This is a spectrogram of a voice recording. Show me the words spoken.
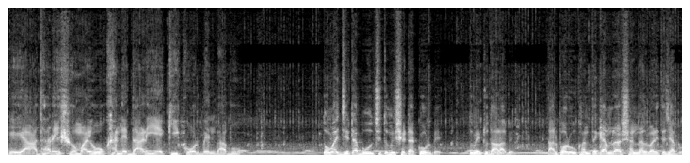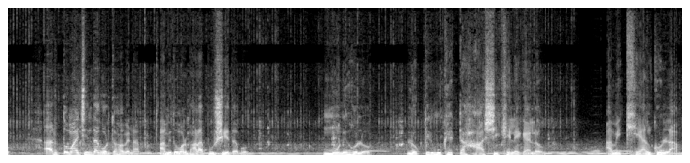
এই আধারের সময় ওখানে দাঁড়িয়ে কি করবেন বাবু? তোমায় যেটা বলছি তুমি সেটা করবে। তুমি একটু দাঁড়াবে। তারপর ওখান থেকে আমরা সান্নাল বাড়িতে যাব। আর তোমায় চিন্তা করতে হবে না। আমি তোমার ভাড়া পুষিয়ে দেব। মনে হলো লোকটির মুখে একটা হাসি খেলে গেল। আমি খেয়াল করলাম,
